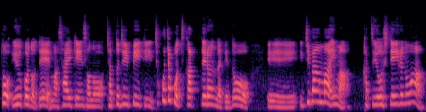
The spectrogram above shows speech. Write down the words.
ということで、まあ最近そのチャット GPT ちょこちょこ使ってるんだけど、えー、一番まあ今活用しているのは、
